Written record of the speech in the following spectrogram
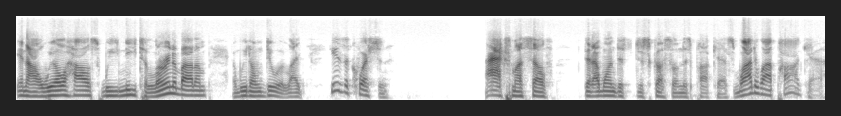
in our wheelhouse. We need to learn about them and we don't do it. Like, here's a question I asked myself that I wanted to discuss on this podcast. Why do I podcast?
